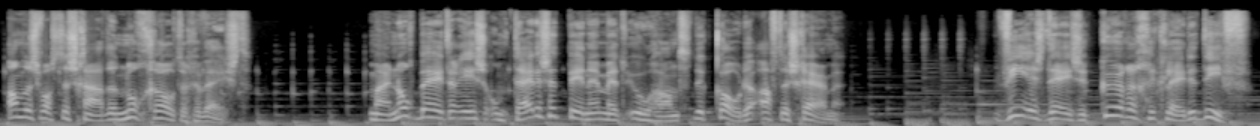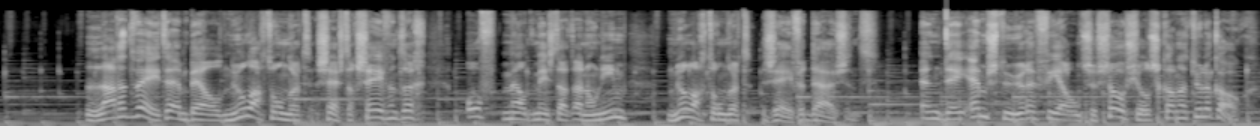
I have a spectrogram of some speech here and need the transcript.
anders was de schade nog groter geweest. Maar nog beter is om tijdens het pinnen met uw hand de code af te schermen. Wie is deze keurig geklede dief? Laat het weten en bel 0800 6070 of meld misdaad anoniem 0800 7000. Een DM sturen via onze socials kan natuurlijk ook.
